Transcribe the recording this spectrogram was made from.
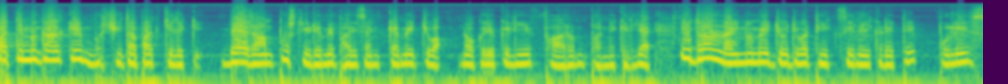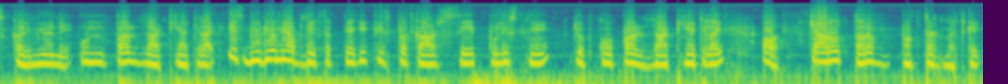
पश्चिम बंगाल के मुर्शिदाबाद ज़िले के बैरामपुर स्टेडियम में भारी संख्या में युवा नौकरियों के लिए फार्म भरने के लिए आए। इस दौरान लाइनों में जो युवा ठीक से नहीं खड़े थे, पुलिस कर्मियों ने उन पर लाठियाँ चलाई। इस वीडियो में आप देख सकते हैं कि किस प्रकार से पुलिस ने युवकों पर लाठियाँ चलाई और चारों तरफ़ भगदड़ मच गई।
